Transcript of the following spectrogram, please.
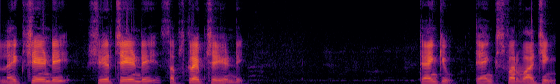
లైక్ చేయండి షేర్ చేయండి సబ్స్క్రైబ్ చేయండి. Thank you. Thanks for watching.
